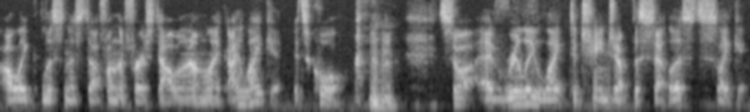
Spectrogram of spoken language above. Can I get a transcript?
I'll like listen to stuff on the first album and I'm like I like it. It's cool. Mhm. so I really like to change up the set lists. Like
